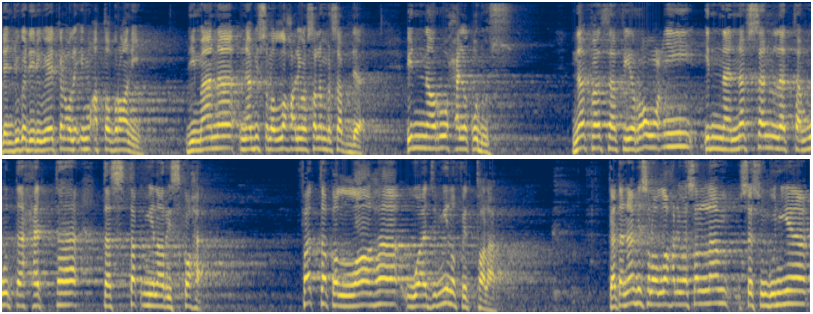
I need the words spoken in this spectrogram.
dan juga diriwayatkan oleh Imam At-Tabrani di mana Nabi Shallallahu alaihi wasallam bersabda, "Inna ruhal qudus nafatha fi raw'i inna nafsan latamuta hatta tastakmila rizqaha." Fattaqallaha wajmil fit talab. Kata Nabi Shallallahu Alaihi Wasallam, sesungguhnya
